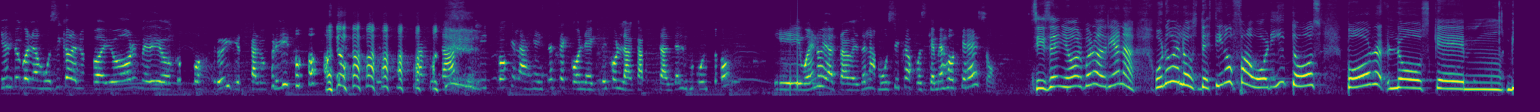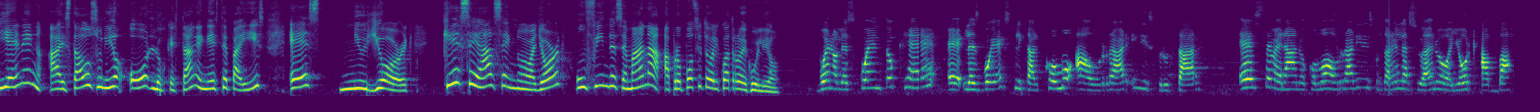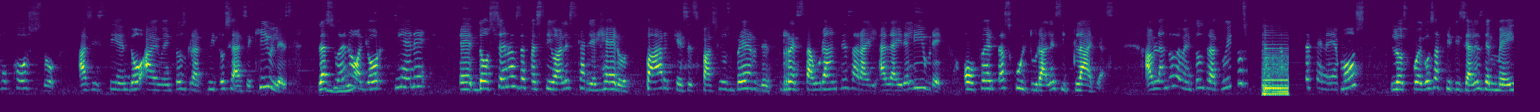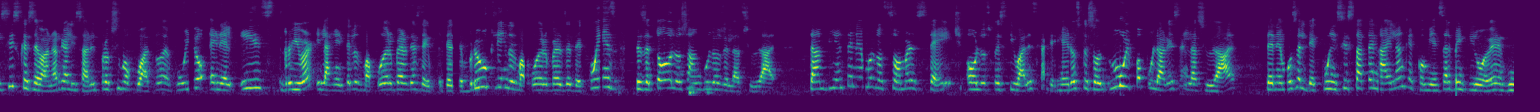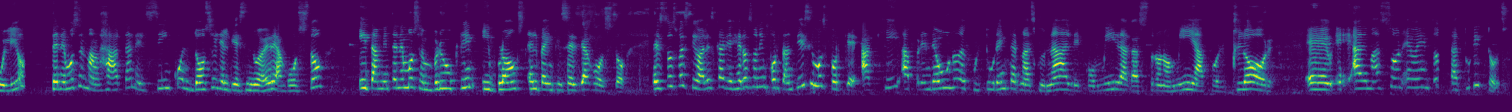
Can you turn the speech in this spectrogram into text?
recibimiento con la música de Nueva York me dio como, uy, escalofrío. Digo que la gente se conecte con la capital del mundo y bueno, y a través de la música, pues qué mejor que eso. Sí, señor. Bueno, Adriana, uno de los destinos favoritos por los que mm, vienen a Estados Unidos o los que están en este país es New York. ¿Qué se hace en Nueva York un fin de semana a propósito del 4 de julio? Bueno, les cuento que eh, les voy a explicar cómo ahorrar y disfrutar este verano, cómo ahorrar y disfrutar en la ciudad de Nueva York a bajo costo, asistiendo a eventos gratuitos y asequibles. La ciudad de Nueva York tiene eh, docenas de festivales callejeros, parques, espacios verdes, restaurantes al aire libre, ofertas culturales y playas. Hablando de eventos gratuitos, tenemos los fuegos artificiales de Macy's que se van a realizar el próximo 4 de julio en el East River y la gente los va a poder ver desde, desde Brooklyn, los va a poder ver desde Queens, desde todos los ángulos de la ciudad. También tenemos los Summer Stage o los festivales callejeros que son muy populares en la ciudad. Tenemos el de Queens Staten Island que comienza el 29 de julio. Tenemos en Manhattan el 5, el 12 y el 19 de agosto. Y también tenemos en Brooklyn y Bronx el 26 de agosto. Estos festivales callejeros son importantísimos porque aquí aprende uno de cultura internacional, de comida, gastronomía, folclore. Eh, eh, además son eventos gratuitos.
